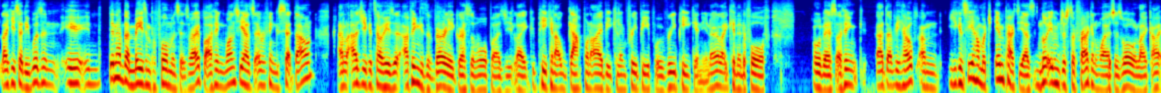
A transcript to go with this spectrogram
like you said, he wasn't, he, he didn't have the amazing performances, right? But I think once he has everything set down, and as you can tell, he's, a, I think he's a very aggressive AWP, as you like peeking out gap on Ivy, killing three people, re-peeking, you know, like killing the fourth. All this, I think that definitely helped, and you can see how much impact he has. Not even just the fragging wise as well. Like I,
